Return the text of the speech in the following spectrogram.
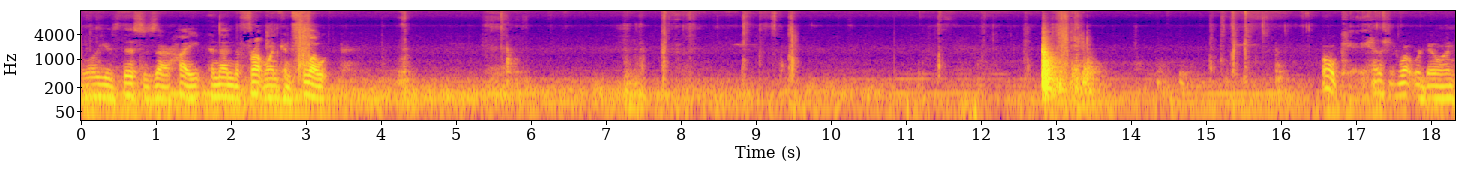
We'll use this as our height and then the front one can float Okay, this is what we're doing.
